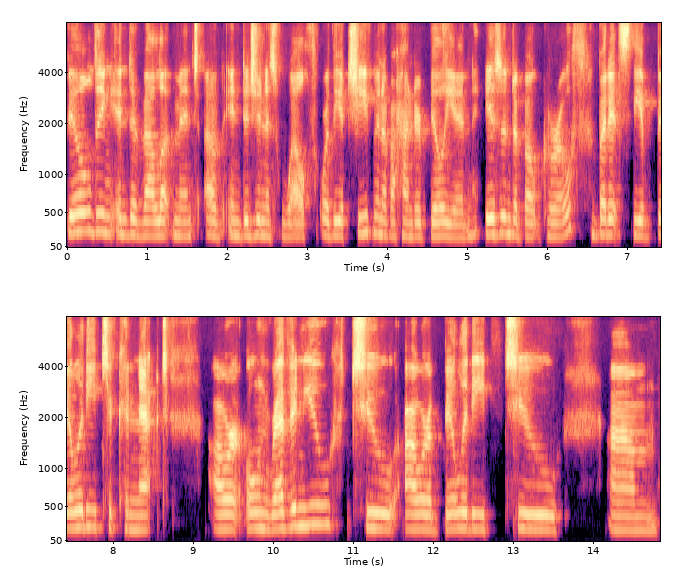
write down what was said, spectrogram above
building and development of indigenous wealth or the achievement of 100 billion isn't about growth but it's the ability to connect our own revenue to our ability to um,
